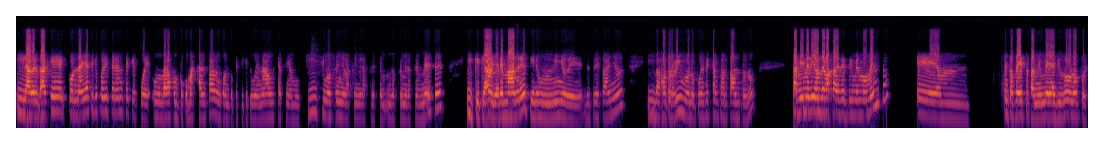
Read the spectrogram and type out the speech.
y, la verdad que con Naya sí que fue diferente, que fue un embarazo un poco más cansado en cuanto que sí que tuve náuseas, tenía muchísimo sueño las primeras tres, los primeros tres meses y que claro, ya eres madre, tienes un niño de, tres años y vas a otro ritmo, no puedes descansar tanto, ¿no? También me dieron de baja desde el primer momento, em, entonces eso también me ayudó, ¿no? Pues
